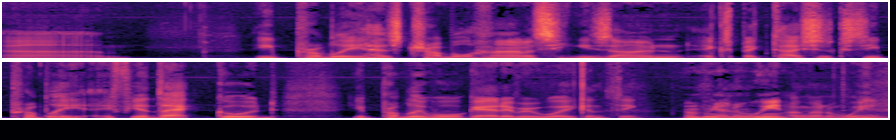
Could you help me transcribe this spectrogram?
Um, he probably has trouble harnessing his own expectations because he probably, if you're that good, you probably walk out every week and think, I'm going to win. I'm going to win.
